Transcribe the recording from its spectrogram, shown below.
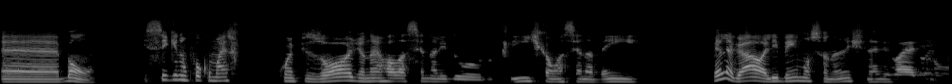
É, bom, e seguindo um pouco mais com o episódio, né? Rola a cena ali do, do Clint, que é uma cena bem, bem legal ali, bem emocionante, né? Ele vai ali no.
